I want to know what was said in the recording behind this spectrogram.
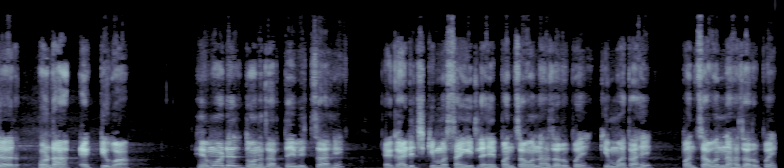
तर होंडा ऍक्टिवा हे मॉडेल दोन हजार तेवीसचं आहे. या गाडीची किंमत सांगितली आहे पंचावन्न हजार रुपये. किंमत आहे पंचावन्न हजार रुपये.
